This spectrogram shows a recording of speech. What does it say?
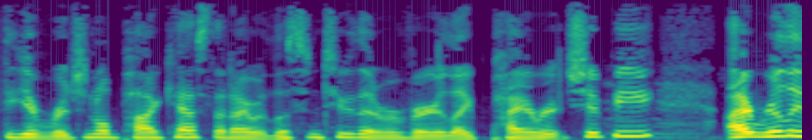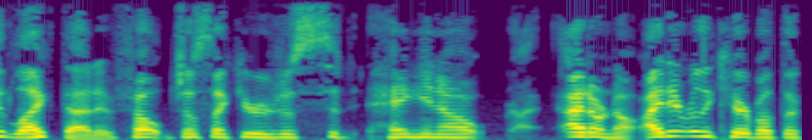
the original podcast that I would listen to that were very like pirate shippy. I really liked that. It felt just like you were just hanging out. I, don't know. I didn't really care about the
